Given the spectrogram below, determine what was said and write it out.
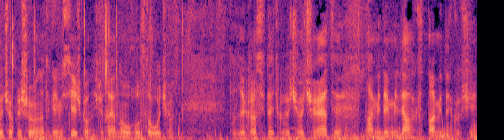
коротше, прийшов я на таке містечко, считаю на угол ставочка. Тут якраз ідуть, коротше, очерети, там іде міляк, там ідуть корчі.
